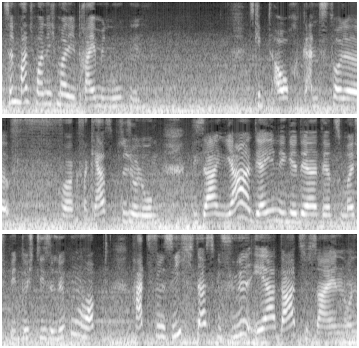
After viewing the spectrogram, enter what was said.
Es sind manchmal nicht mal die drei Minuten. Es gibt auch ganz tolle Verkehrspsychologen, die sagen, ja, derjenige, der, der zum Beispiel durch diese Lücken hoppt, hat für sich das Gefühl, eher da zu sein. Und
